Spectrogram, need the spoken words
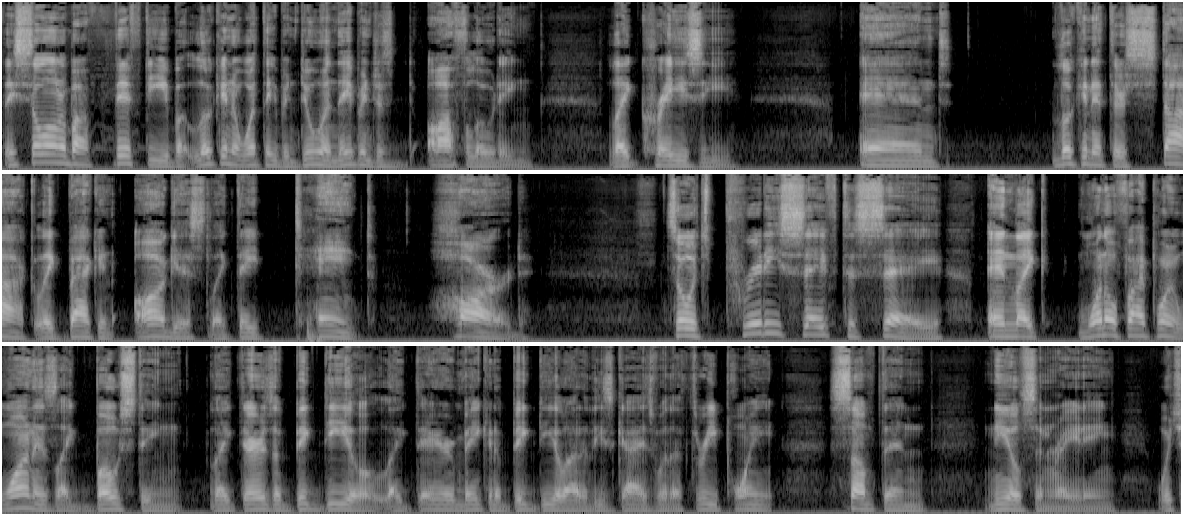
they still own about 50, but looking at what they've been doing, they've been just offloading like crazy. And looking at their stock, like back in August, like they tanked hard. So it's pretty safe to say, and like 105.1 is like boasting, like there's a big deal. Like they're making a big deal out of these guys with a three point something Nielsen rating, which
